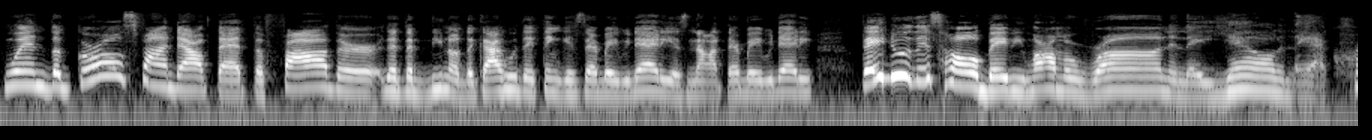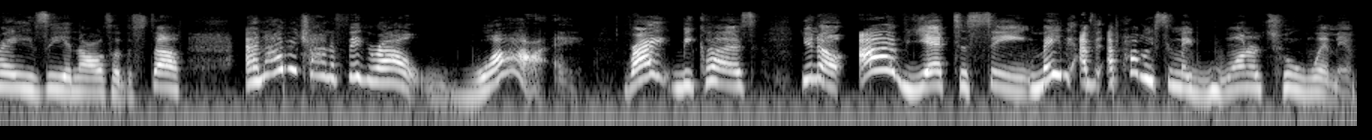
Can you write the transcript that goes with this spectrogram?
when the girls find out that the father, that the you know the guy who they think is their baby daddy is not their baby daddy, they do this whole baby mama run and they yell and they act crazy and all this other stuff. And I've been trying to figure out why, right? Because you know I've yet to see maybe I've, I've probably seen maybe one or two women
